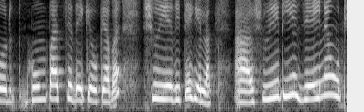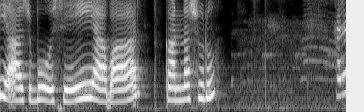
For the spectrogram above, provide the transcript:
ওর ঘুম পাচ্ছে দেখে ওকে আবার শুয়ে দিতে গেলাম। আর শুয়ে দিয়ে যেই না উঠে আসব, সেই আবার কান্না শুরু। Hello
